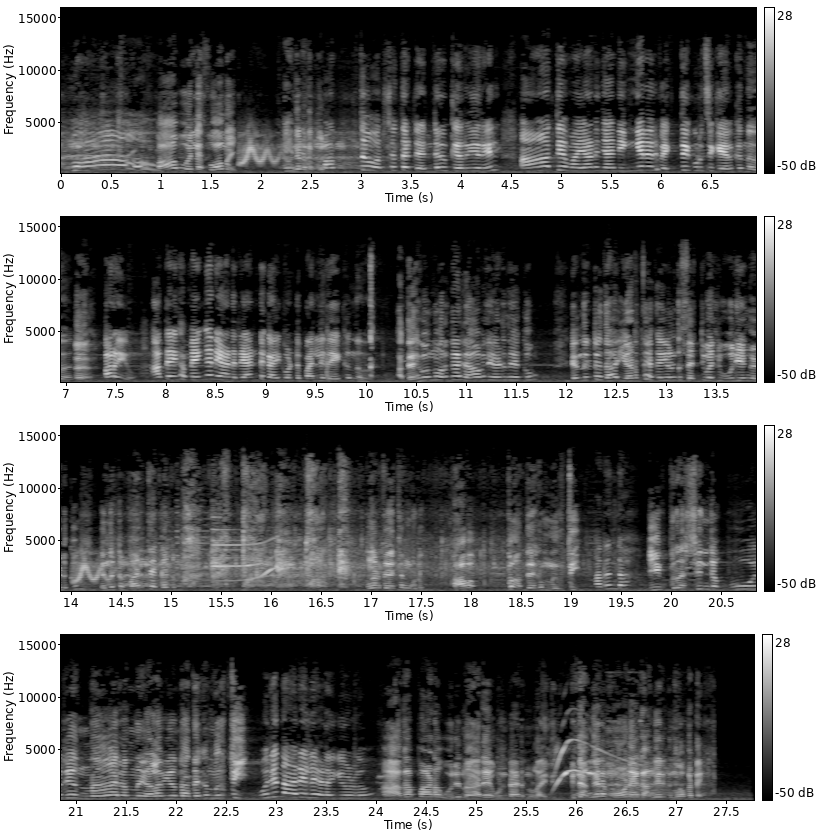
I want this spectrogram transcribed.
ബാബുവല്ല സോമൻ. അങ്ങനെ എന്റെ പത്ത് വർഷത്തെ ഡെന്റൽ കരിയറിൽ ആദ്യമായാണ് ഞാൻ ഇങ്ങനെ ഒരു വ്യക്തിയെ കുറിച്ച് കേൾക്കുന്നത്. പറയൂ അദ്ദേഹം എങ്ങനെയാണ് രണ്ട് കൈ കൊണ്ട് പല്ല് തേക്കുന്നത്? അദ്ദേഹം എന്ന് പറഞ്ഞാൽ രാവിലെ എഴുന്നേക്കും എന്നിട്ട് ഇതാ ഇടത്തെ കൈ കൊണ്ട് സെറ്റ് വലിയ ഊരിയങ്ങ് എടുക്കും എന്നിട്ട് വലത്തെ കണ്ട് അങ്ങനെ തേച്ചം കൊടുക്കും പാവം ഇപ്പൊ അദ്ദേഹം നിർത്തി. അതെന്താ? ഈ ബ്രഷിന്റെ ഒരു നാരൊന്ന് ഇളവിയൊന്ന് അദ്ദേഹം നിർത്തി. ഒരു നാരല്ലേ ഇളകിയുള്ളൂ? ആകപ്പാടെ ഒരു നാരേ ഉണ്ടായിരുന്നുള്ളൂ അതിൽ പിന്നെ അങ്ങനെ മോണയൊക്കെ അങ്ങനെ നോക്കട്ടെ.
